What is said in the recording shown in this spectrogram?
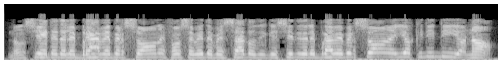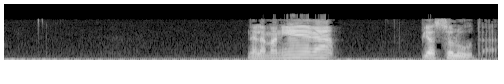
Non siete delle brave persone? Forse avete pensato che siete delle brave persone agli occhi di Dio? No. Nella maniera più assoluta.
